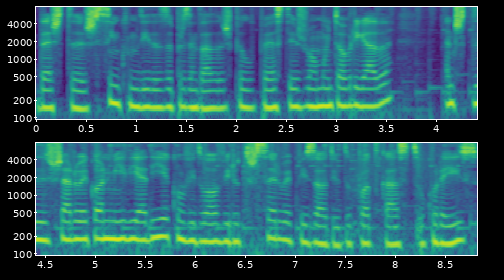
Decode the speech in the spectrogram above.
destas cinco medidas apresentadas pelo PSD. João, muito obrigada. Antes de fechar o Economia Dia a Dia, convido a ouvir o terceiro episódio do podcast O Coraíso,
